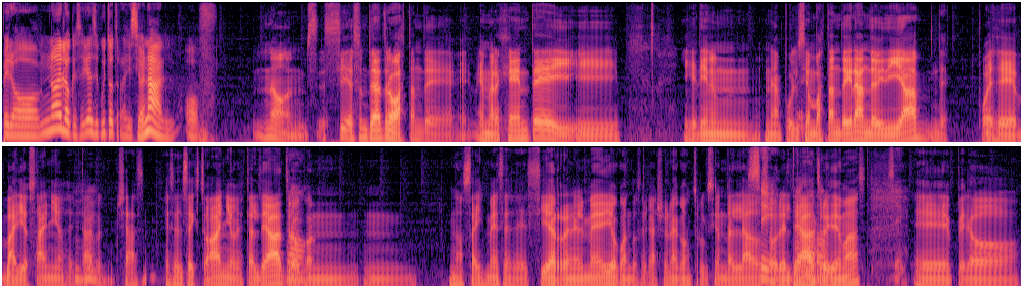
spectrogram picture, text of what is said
pero no de lo que sería el circuito tradicional off. No, sí, es un teatro bastante eh, emergente y, y- y que tiene un- una pulsión bastante grande hoy día, después de varios años de estar, ya es- el sexto año que está el teatro, Wow. con un unos seis meses de cierre en el medio cuando se cayó una construcción de al lado Sí, sobre el teatro y demás. Sí. Eh, pero,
